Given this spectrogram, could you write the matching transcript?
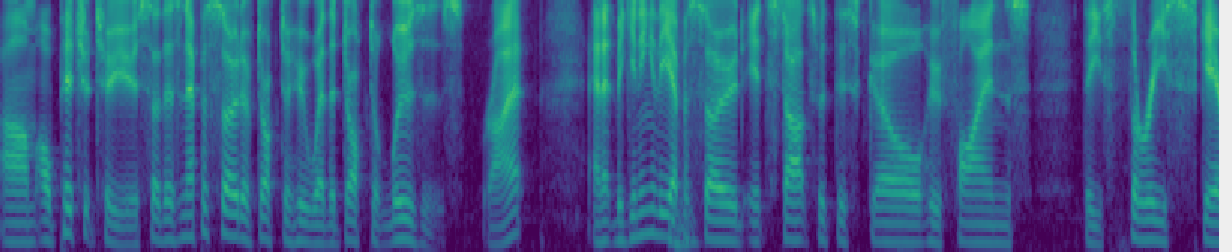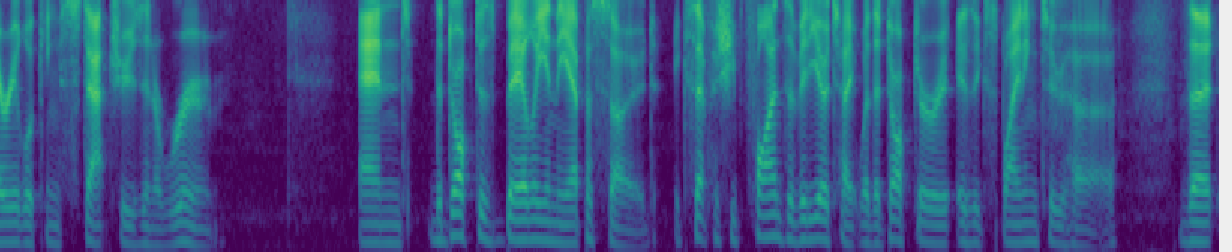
Um, I'll pitch it to you. So there's an episode of Doctor Who where the Doctor loses, right? And at the beginning of the episode, it starts with this girl who finds these three scary looking statues in a room. And the doctor's barely in the episode, except for she finds a videotape where the doctor is explaining to her that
